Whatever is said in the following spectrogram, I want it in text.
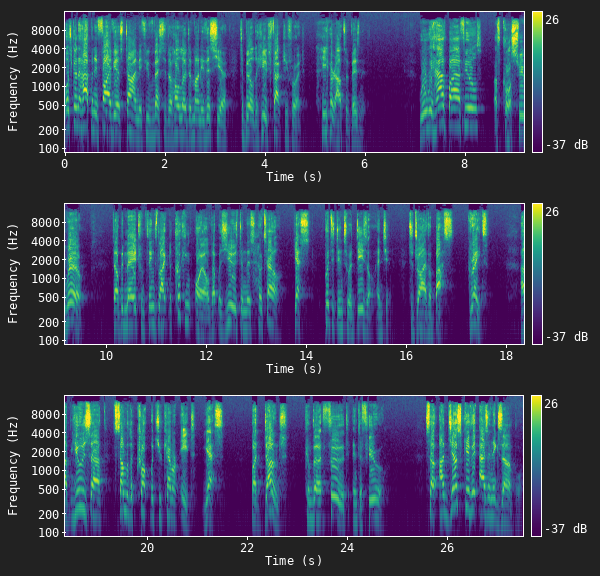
What's going to happen in five years' time if you've invested a whole load of money this year to build a huge factory for it? You're out of business. Will we have biofuels? Of course we will. They'll be made from things like the cooking oil that was used in this hotel. Yes, put it into a diesel engine to drive a bus. Great. Uh, use uh, some of the crop which you cannot eat. Yes. But don't convert food into fuel. So I'm just giving it as an example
